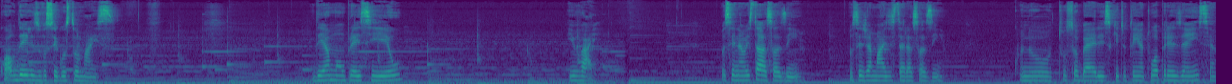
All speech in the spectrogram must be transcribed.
Qual deles você gostou mais? Dê a mão para esse eu e vai. Você não está sozinho. Você jamais estará sozinho. Quando tu souberes que tu tem a tua presença,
